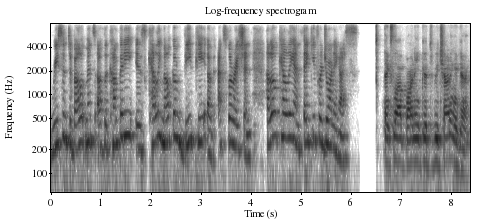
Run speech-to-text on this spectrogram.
recent developments of the company is Kelly Malcolm, VP of Exploration. Hello, Kelly, and thank you for joining us. Thanks a lot, Bonnie. Good to be chatting again.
